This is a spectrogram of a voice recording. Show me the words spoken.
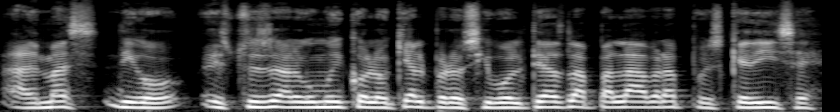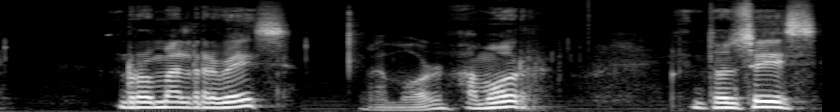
Además, digo, esto es algo muy coloquial, pero si volteas la palabra, pues ¿qué dice? Roma al revés. Amor. Amor. Entonces,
